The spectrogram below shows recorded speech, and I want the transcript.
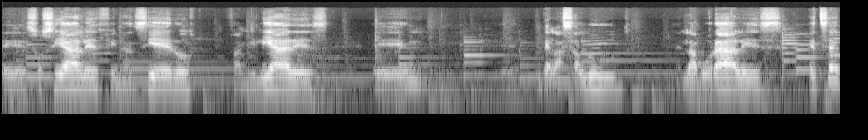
eh, sociales, financieros, familiares, de la salud, laborales, etc.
